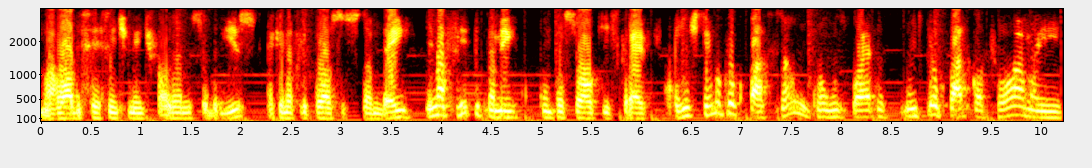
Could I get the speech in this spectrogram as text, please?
uma roda recentemente falando sobre isso, aqui na Flipostos também, e na Flip também com o pessoal que escreve. A gente tem uma preocupação com alguns poetas muito preocupados com a forma e,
